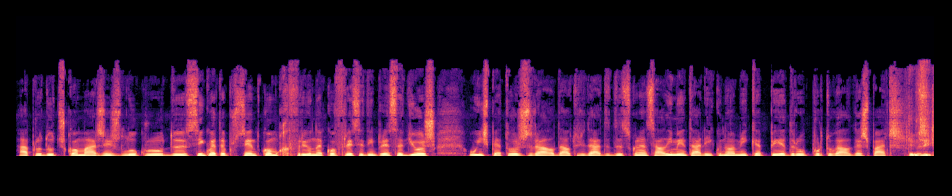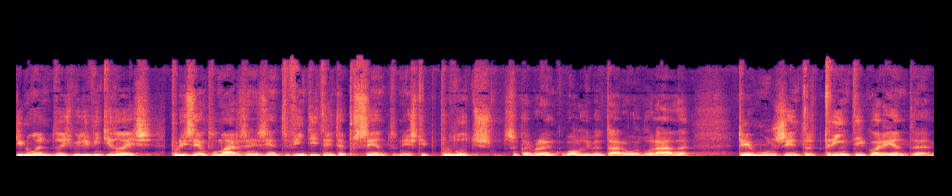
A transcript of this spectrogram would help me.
Há produtos com margens de lucro de 50%, como referiu na conferência de imprensa de hoje o inspetor-geral da Autoridade de Segurança Alimentar e Económica, Pedro Portugal Gaspar. Temos aqui no ano de 2022, por exemplo, margens entre 20% e 30% neste tipo de produtos, açúcar branco, óleo alimentar ou a dourada. Temos entre 30% e 40%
